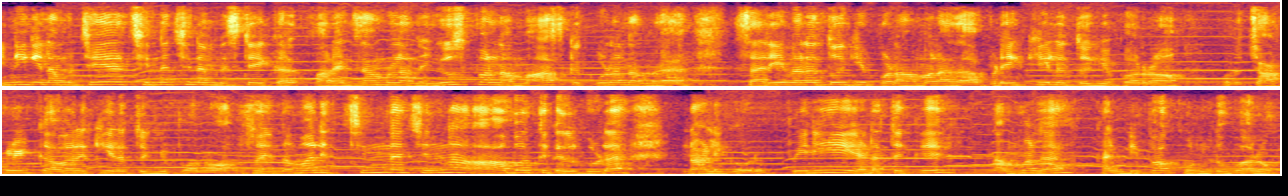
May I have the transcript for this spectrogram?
இன்னைக்கு நம்ம செய்ய சின்ன சின்ன மிஸ்டேக்கள் ஃபார் எக்ஸாம்பிள் அந்த யூஸ் பண்ண மாஸ்க் கூட நம்ம சரிவர தூக்கி போடாமல் அதை அப்படியே கீழே தூக்கி போடுறோம். ஒரு சாக்லேட் கவரை கீழே தூக்கி போடுறோம். ஸோ இந்த மாதிரி சின்ன சின்ன ஆபத்துகள் கூட நாளைக்கு ஒரு பெரிய இடத்துக்கு நம்மளை கண்டிப்பாக கொண்டு வரும்.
